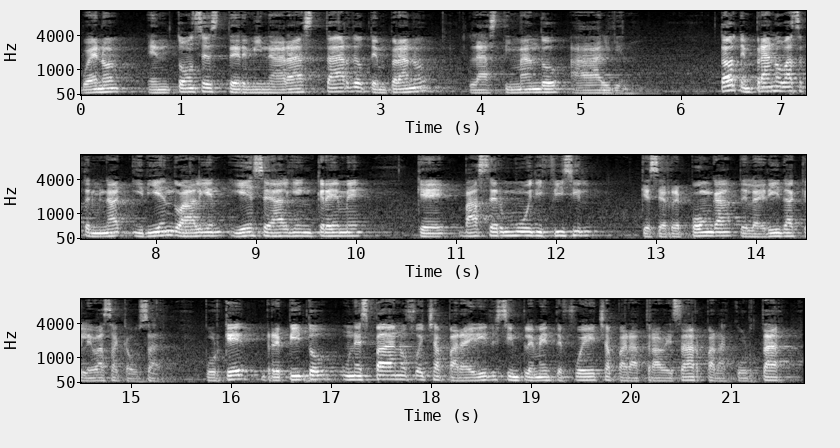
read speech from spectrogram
bueno, entonces terminarás tarde o temprano lastimando a alguien. Tarde o temprano vas a terminar hiriendo a alguien y ese alguien, créeme, que va a ser muy difícil que se reponga de la herida que le vas a causar. Porque, repito, una espada no fue hecha para herir, simplemente fue hecha para atravesar, para cortar.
